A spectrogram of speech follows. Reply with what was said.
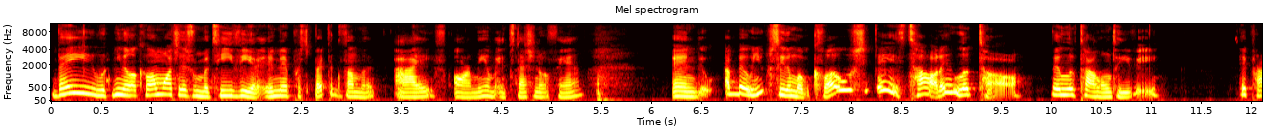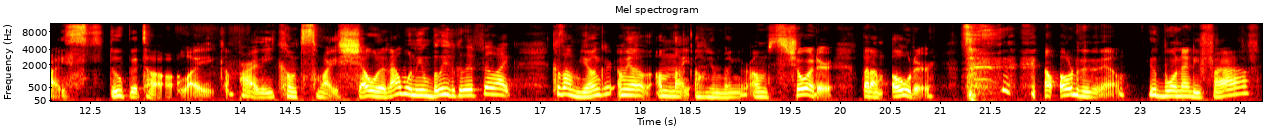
they, you know, cause I'm watching this from a TV and internet perspective because I'm an I Army, I'm an international fan. And I bet when you see them up close, they is tall. They look tall. They look tall on TV they probably stupid tall. Like I'm probably come to somebody's shoulder, and I wouldn't even believe it because I feel like because I'm younger. I mean, I'm not. I'm younger. I'm shorter, but I'm older. I'm older than them. He was born '95.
